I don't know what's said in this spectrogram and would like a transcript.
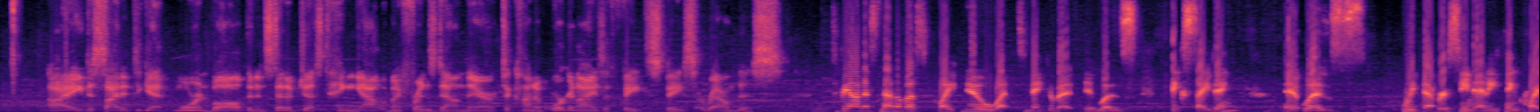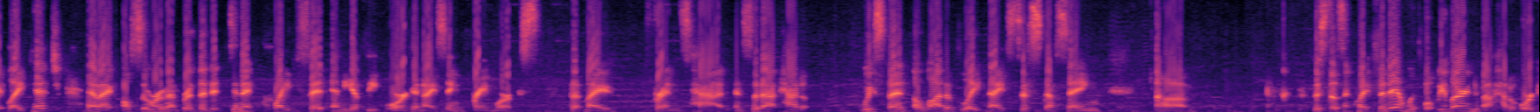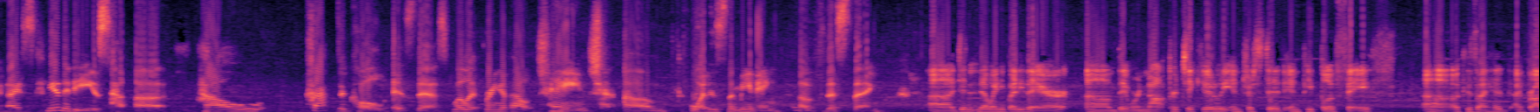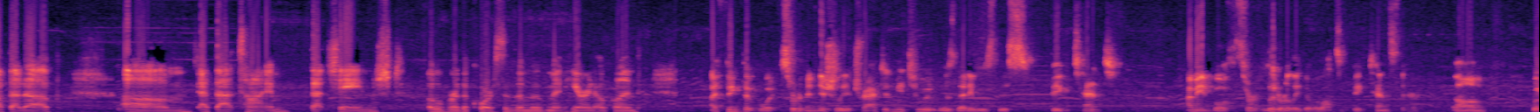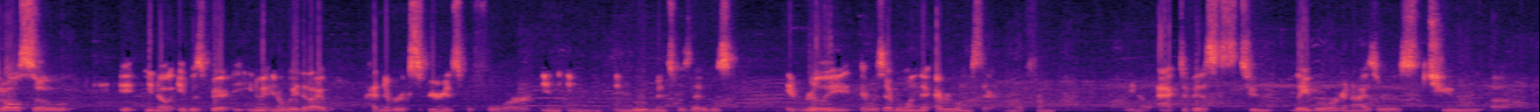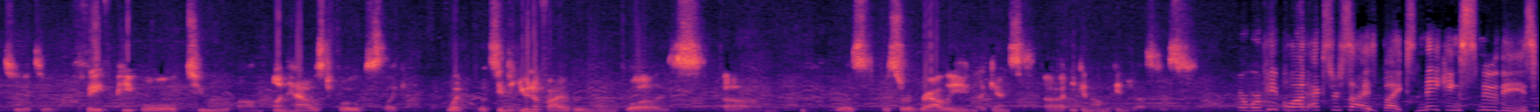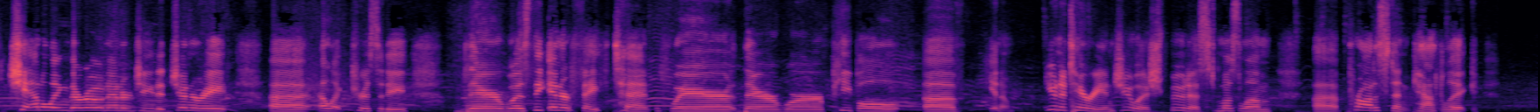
I decided to get more involved and instead of just hanging out with my friends down there, to kind of organize a faith space around this. To be honest, none of us quite knew what to make of it. It was exciting. It was, we'd never seen anything quite like it. And I also remember that it didn't quite fit any of the organizing frameworks that my friends had. And so that had, we spent a lot of late nights discussing um, this doesn't quite fit in with what we learned about how to organize communities. Uh, how practical is this? Will it bring about change? Um, what is the meaning of this thing? Uh, didn't know anybody there. Um, they were not particularly interested in people of faith because I had I brought that up um, at that time. That changed over the course of the movement here in Oakland. I think that what sort of initially attracted me to it was that it was this big tent. I mean, both sort of literally, there were lots of big tents there, um, but also, it, you know, it was very, you know, in a way that I had never experienced before in in in movements was that it was, it really there was everyone there. Everyone was there, you know, from you know activists to labor organizers to uh, to to faith people to um, unhoused folks like what what seemed to unify everyone was um, was was sort of rallying against uh, economic injustice. There were people on exercise bikes making smoothies, channeling their own energy to generate uh, electricity. There was the interfaith tent where there were people of, you know, Unitarian, Jewish, Buddhist, Muslim, uh, Protestant, Catholic,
